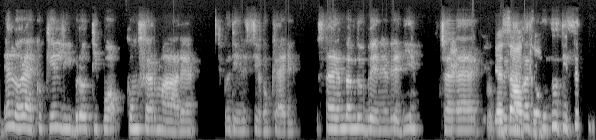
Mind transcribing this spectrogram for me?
E allora ecco che il libro ti può confermare, ti può dire sì, ok, stai andando bene, vedi? Cioè, esatto. tu ti senti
